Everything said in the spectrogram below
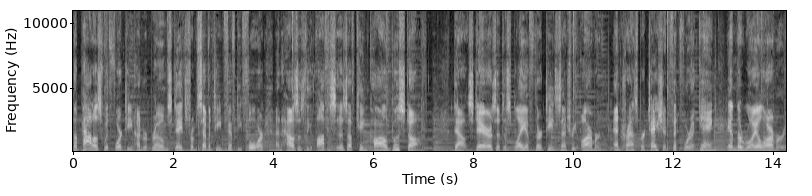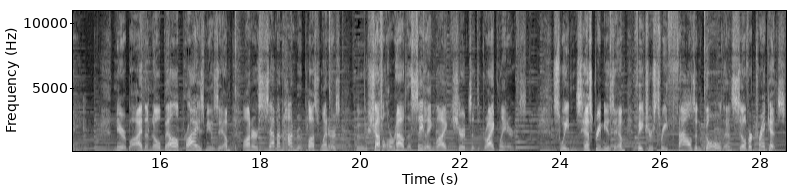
The palace with 1,400 rooms dates from 1754 and houses the offices of King Carl Gustav, Downstairs, a display of 13th century armor and transportation fit for a king in the Royal Armory. Nearby, the Nobel Prize Museum honors 700 plus winners who shuffle around the ceiling like shirts at the dry cleaners. Sweden's History Museum features 3,000 gold and silver trinkets.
